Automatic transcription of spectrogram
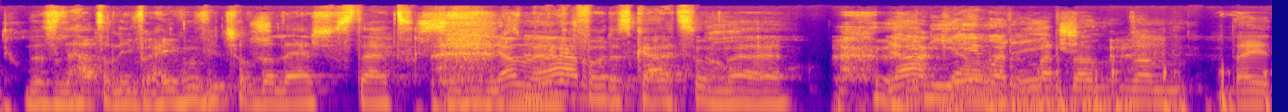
dat is later Ibrahimovic op de lijstje staat. Ja, Ja, maar ja. voor de scouts om... eh, Ja, oké, maar, maar dan, dan, dat, je-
